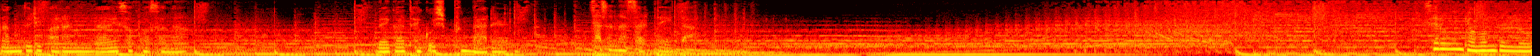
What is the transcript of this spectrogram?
남들이 바라는 나에서 벗어나 내가 되고 싶은 나를 찾아 나설 때이다. 새로운 경험들로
